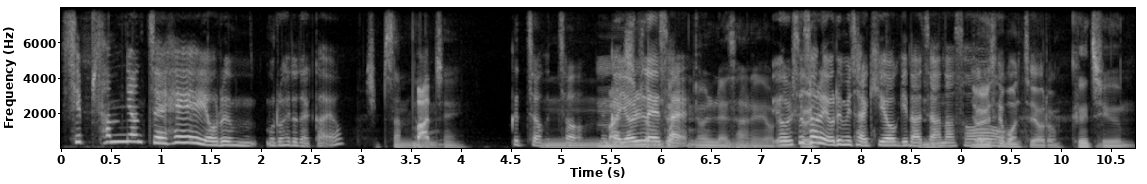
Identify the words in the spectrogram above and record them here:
13년째 해의 여름으로 해도 될까요? 13년째 그쵸 그쵸. 음. 그러니까 만 14살. 14살의 여름 13살의 여름이 잘 기억이 나지 음. 않아서 13번째 여름. 그 즈음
